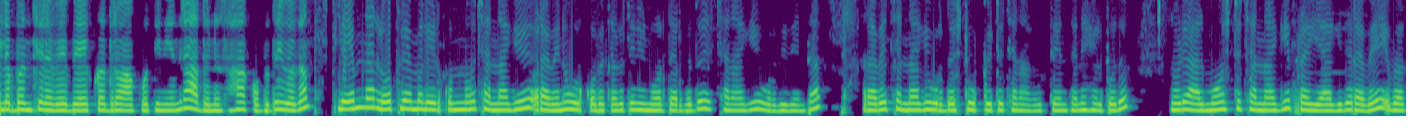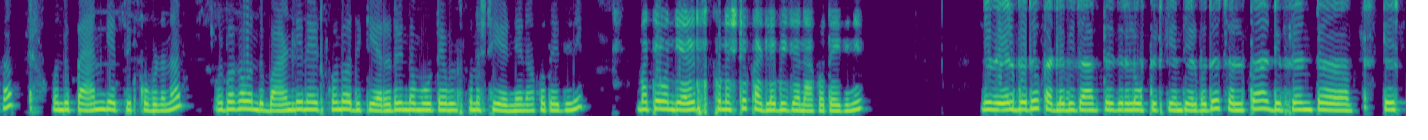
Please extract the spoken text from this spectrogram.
ಇಲ್ಲ ಬನ್ಸಿ ರವೆ ಬೇಕಾದ್ರೂ ಹಾಕೋತೀನಿ ಅಂದ್ರೆ ಅದನ್ನು ಸಹ ಹಾಕೋಬಹುದು ಇವಾಗ ಫ್ಲೇಮ್ನ ಲೋ ಫ್ಲೇಮ್ ಅಲ್ಲಿ ಇಟ್ಕೊಂಡು ಚೆನ್ನಾಗಿ ರವೆನ ಹುರ್ಕೋಬೇಕಾಗುತ್ತೆ. ನೀವು ನೋಡ್ತಾ ಇರ್ಬೋದು ಚೆನ್ನಾಗಿ ಹುರಿದಿದೆ ಅಂತ. ರವೆ ಚೆನ್ನಾಗಿ ಹುರಿದಷ್ಟು ಉಪ್ಪಿಟ್ಟು ಚೆನ್ನಾಗುತ್ತೆ ಅಂತಾನೆ ಹೇಳ್ಬೋದು. ನೋಡಿ ಆಲ್ಮೋಸ್ಟ್ ಚೆನ್ನಾಗಿ ಫ್ರೈ ಆಗಿದೆ ರವೆ. ಇವಾಗ ಒಂದು ಪ್ಯಾನ್ಗೆ ಎತ್ತಿಟ್ಕೊಬಿಡೋಣ. ಇವಾಗ ಒಂದು ಬಾಣಲಿನ ಇಟ್ಕೊಂಡು ಅದಕ್ಕೆ ಎರಡರಿಂದ ಮೂರು ಟೇಬಲ್ ಸ್ಪೂನ್ ಅಷ್ಟು ಎಣ್ಣೆನ ಹಾಕೋತಾ ಇದ್ದೀನಿ. ಮತ್ತೆ ಒಂದ್ ಎರಡು ಸ್ಪೂನ್ ಅಷ್ಟು ಕಡಲೆ ಬೀಜನ ಹಾಕೋತಾ ಇದ್ದೀನಿ. ನೀವು ಹೇಳ್ಬೋದು ಕಡಲೆ ಬೀಜ ಹಾಕ್ತಾ ಇದೀರಲ್ಲ ಉಪ್ಪಿಟ್ಟಿಗೆ ಅಂತ ಹೇಳ್ಬೋದು. ಸ್ವಲ್ಪ ಡಿಫ್ರೆಂಟ್ ಟೇಸ್ಟ್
